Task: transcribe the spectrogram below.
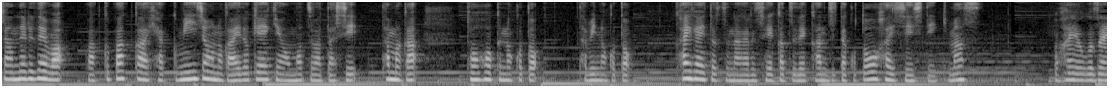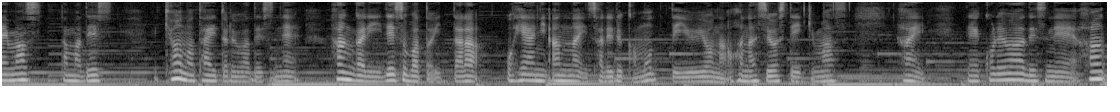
チャンネルではバックパッカー100組以上のガイド経験を持つ私タマが東北のこと旅のこと海外とつながる生活で感じたことを配信していきます。おはようございます。タマです。今日のタイトルはですねハンガリーでそばと言ったらお部屋に案内されるかもっていうようなお話をしていきます。はい。でこれはですねハン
